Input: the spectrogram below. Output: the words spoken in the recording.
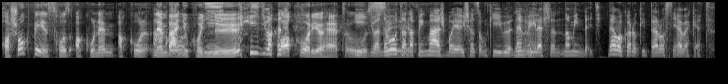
ha sok pénzt hoz, akkor nem, akkor nem Akkor bánjuk, hogy így- nő, így van. akkor jöhet. Ú, Így van, de szép. volt annak még más baja is azon kívül, nem uh-huh. véletlen, na mindegy. Nem akarok itt a rossz nyelveket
